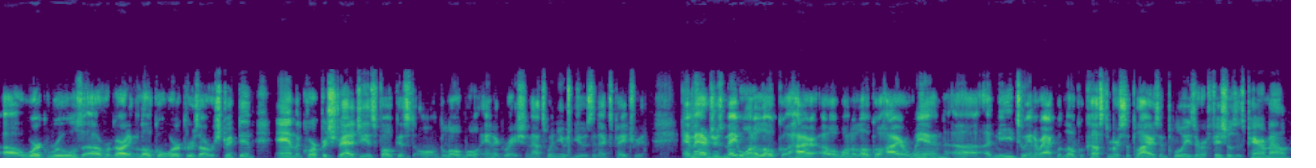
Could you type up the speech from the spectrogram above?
Uh, work rules uh, regarding local workers are restrictive, and the corporate strategy is focused on global integration. That's when you would use an expatriate. And managers may want a local hire, uh, want a local hire when uh, a need to interact with local customers, suppliers, employees, or officials is paramount.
